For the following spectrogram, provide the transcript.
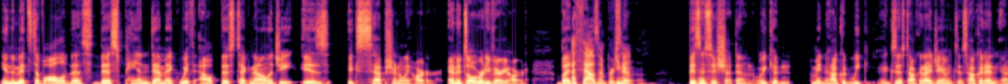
in the midst of all of this. This pandemic without this technology is exceptionally harder and it's already very hard but A thousand you percent. know businesses shut down. We couldn't i mean how could we exist? How could ijam exist? How could any uh,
